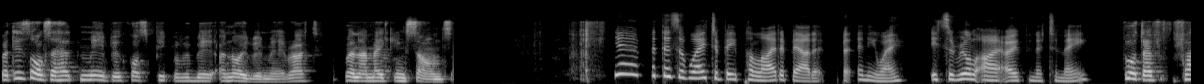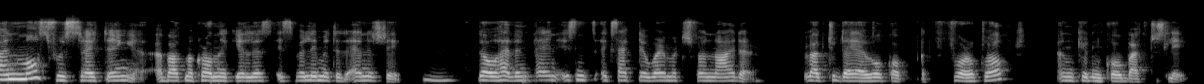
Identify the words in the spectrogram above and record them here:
But it's also helped me because people will be annoyed with me, right? When I'm making sounds. Yeah, but there's a way to be polite about it. But anyway, it's a real eye opener to me. What I find most frustrating about my chronic illness is the limited energy. Mm. Though having pain isn't exactly very much fun either. Like today, I woke up at four o'clock and couldn't go back to sleep.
